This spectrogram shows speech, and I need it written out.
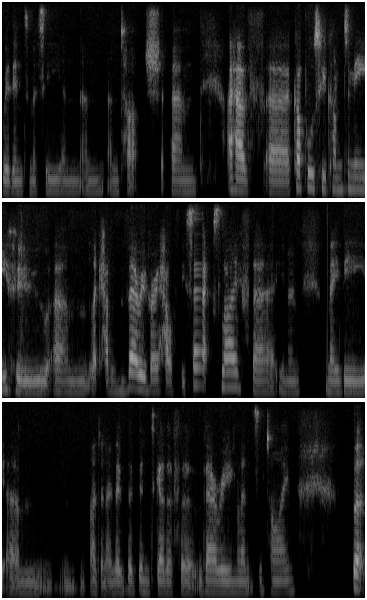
with intimacy and and, and touch. Um, I have uh, couples who come to me who um, like have a very very healthy sex life. They're you know maybe um, I don't know they've, they've been together for varying lengths of time, but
